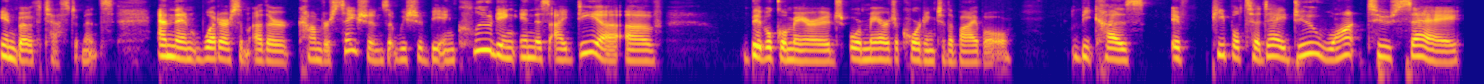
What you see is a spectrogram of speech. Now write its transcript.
in both testaments? And then what are some other conversations that we should be including in this idea of biblical marriage or marriage according to the Bible? Because if people today do want to say,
